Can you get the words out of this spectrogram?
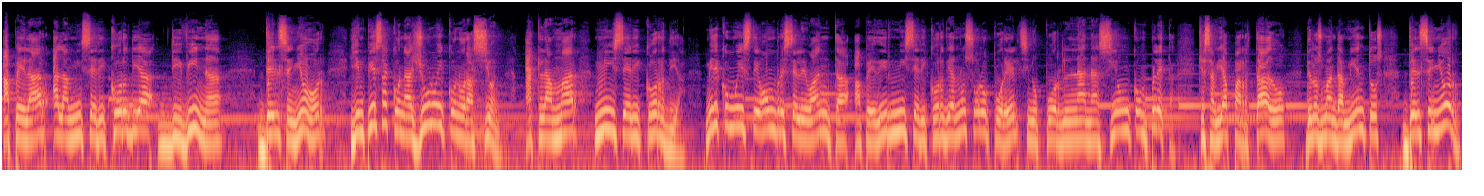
apelar a la misericordia divina del Señor y empieza con ayuno y con oración a clamar misericordia Mire cómo este hombre se levanta a pedir misericordia no solo por él, sino por la nación completa que se había apartado de los mandamientos del Señor.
